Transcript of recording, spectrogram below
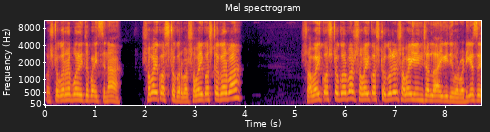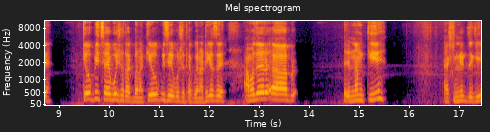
কষ্ট করার পরেই তো পাইছে না। সবাই কষ্ট করবা, সবাই কষ্ট করবা, সবাই কষ্ট করবা, সবাই কষ্ট করে সবাই ইনশাল্লাহ এগিয়ে দিতে পারবা, ঠিক আছে? কেউ পিছিয়ে বসে থাকবে না, কেউ পিছিয়ে বসে থাকবে না, ঠিক আছে? আমাদের এর নাম কি? এক মিনিট দেখি।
